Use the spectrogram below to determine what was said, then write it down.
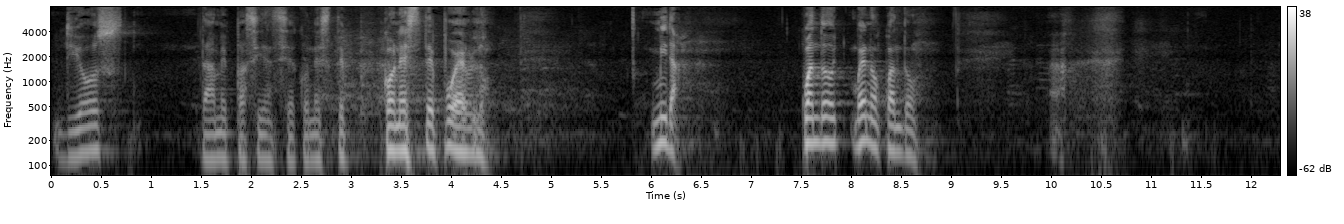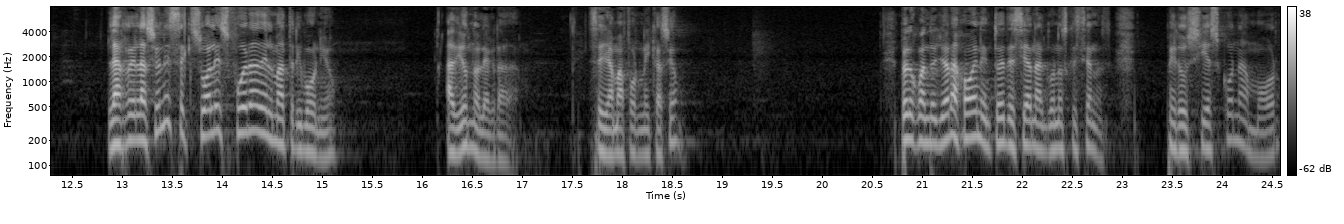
Dios, dame paciencia con este, con este pueblo. Mira, cuando, bueno, cuando las relaciones sexuales fuera del matrimonio, a Dios no le agrada. Se llama fornicación. Pero cuando yo era joven, entonces decían algunos cristianos, pero si es con amor.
